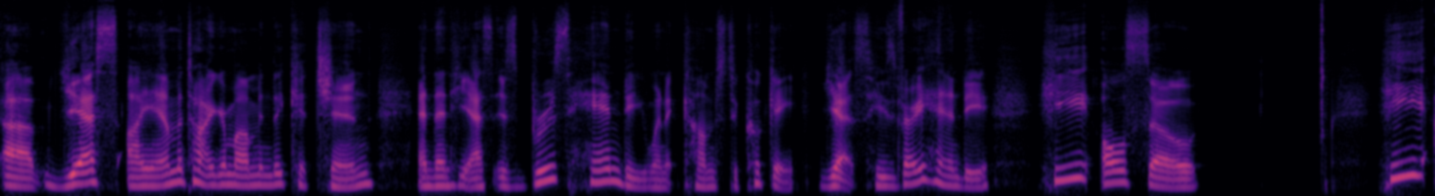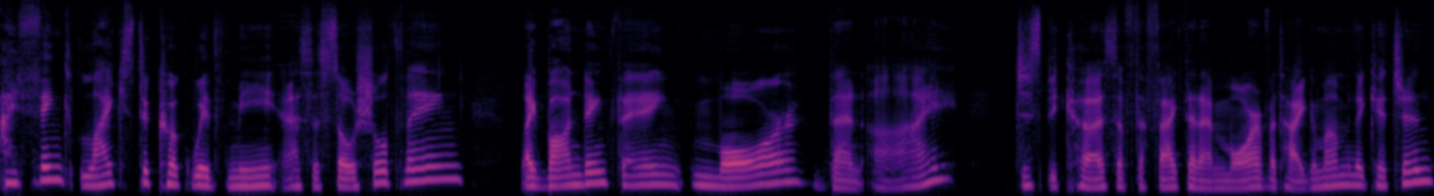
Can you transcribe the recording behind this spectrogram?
uh, yes, I am a tiger mom in the kitchen. And then he asks, Is Bruce handy when it comes to cooking? Yes, he's very handy. He also, he, I think, likes to cook with me as a social thing, like bonding thing, more than I. Just because of the fact that I'm more of a tiger mom in the kitchen,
